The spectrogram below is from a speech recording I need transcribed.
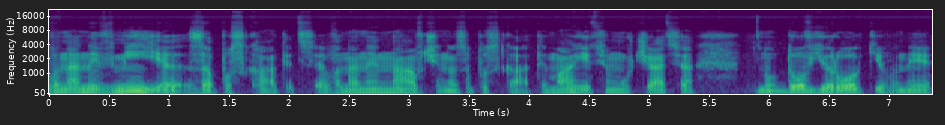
Вона не вміє запускати це, вона не навчена запускати. Маги цьому вчаться ну, довгі роки, вони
